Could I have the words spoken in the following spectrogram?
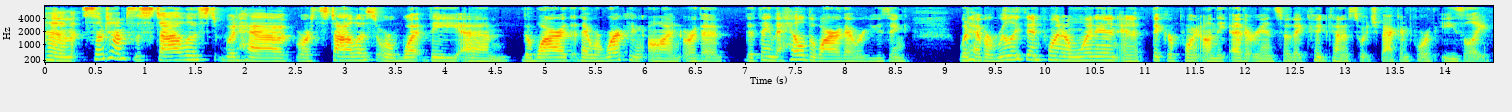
um, sometimes the stylist would have, or stylist, or what the um, the wire that they were working on, or the the thing that held the wire they were using, would have a really thin point on one end and a thicker point on the other end, so they could kind of switch back and forth easily.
